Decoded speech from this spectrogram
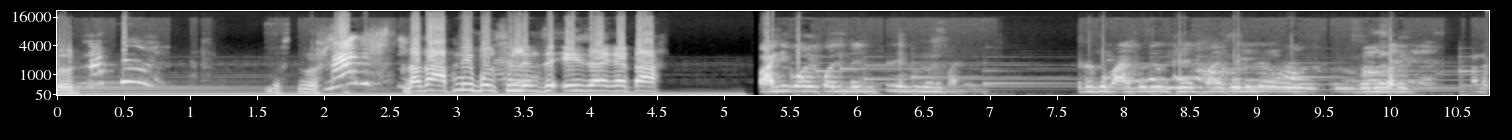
গুড বুঝতে পারছি। দাদা আপনি বলছিলেন যে এই জায়গাটা পানি কয় কদিন থেকে দিচ্ছে এই পানি এটা তো বার করে দিলে সে বার করে দিলে ওই ওই জমি এলাকায় মানে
